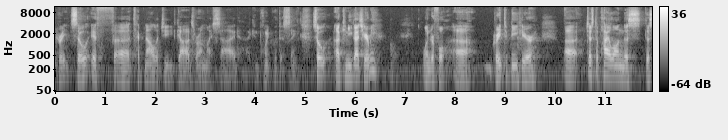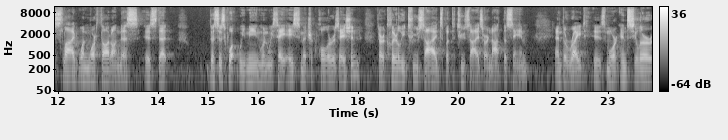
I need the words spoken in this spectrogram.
Great. So if uh, technology gods are on my side, I can point with this thing. So uh, can you guys hear me? Wonderful. Uh, Great to be here. Uh, Just to pile on this, this slide, one more thought on this is that this is what we mean when we say asymmetric polarization. There are clearly two sides, but the two sides are not the same. And the right is more insular,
